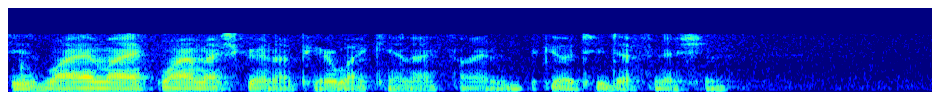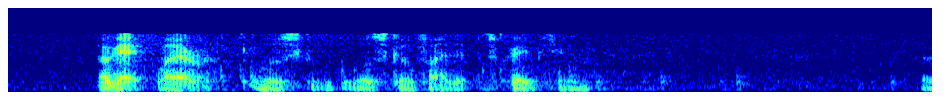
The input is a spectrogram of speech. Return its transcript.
Geez, why am I why am I screwing up here? Why can't I find the go-to definition? Okay, whatever. We'll just, we'll just go find it. It's great. Uh,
